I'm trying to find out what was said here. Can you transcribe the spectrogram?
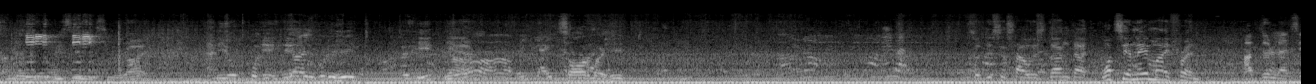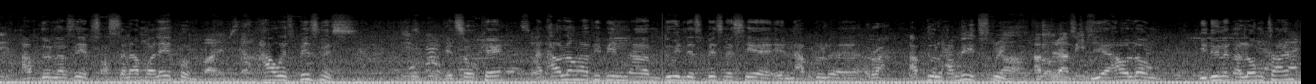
Sunday. Right. And you put it here? Yeah, you put it heat. The heat? Yeah. yeah. Sour my heat. So this is how it's done that. What's your name, my friend? Abdul Nazir. Abdul Nazir. Assalamu alaikum. How is business? It's okay. And how long have you been um, doing this business here in Abdul uh, Abdul Hamid Street? Yeah, Abdul Hamid. Yeah, how long? You doing it a long time?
